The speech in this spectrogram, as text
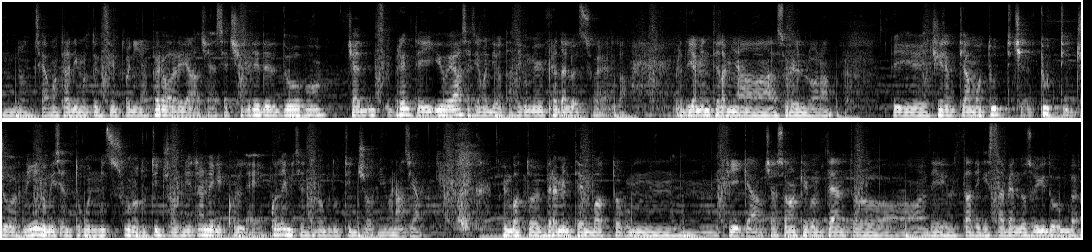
non siamo entrati molto in sintonia. Però raga cioè se ci vedete dopo Cioè praticamente io e Asia siamo diventati come fratello e sorella. Praticamente la mia sorellona e ci sentiamo tutti, cioè, tutti i giorni. Io non mi sento con nessuno tutti i giorni, tranne che con lei. Con lei mi sento proprio tutti i giorni con Asia. Un botto, veramente un botto um, figa. Cioè, sono anche contento dei risultati che sta avendo su YouTube.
